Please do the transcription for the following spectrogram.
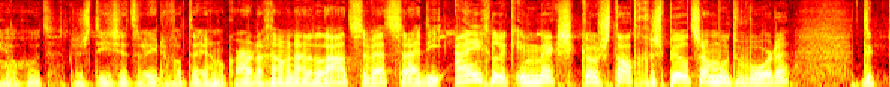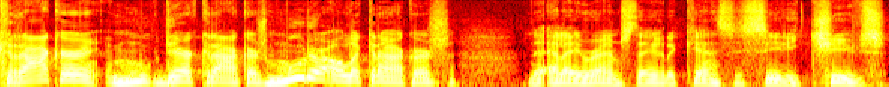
Heel goed. Dus die zitten we in ieder geval tegen elkaar. Dan gaan we naar de laatste wedstrijd die eigenlijk in Mexico-stad gespeeld zou moeten worden. De kraker der krakers, moeder alle krakers. De LA Rams tegen de Kansas City Chiefs.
